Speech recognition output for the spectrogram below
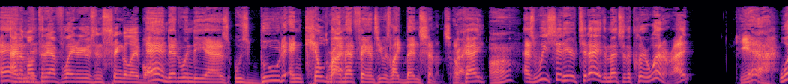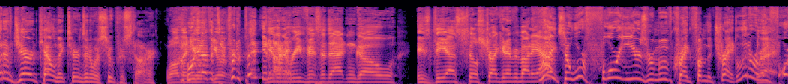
And, a month and a half later, he was in single A ball. And Edwin Diaz was booed and killed by Right. Met fans. He was like Ben Simmons. Right. Okay. Uh-huh. As we sit here today, the Mets are the clear winner, right? Yeah. What if Jarred Kelenic turns into a superstar? Well, then we're you- gonna have a different opinion. You're to it. revisit that and go, is Diaz still striking everybody out? Right. So we're four years removed, Craig, from the trade. Literally Right. four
